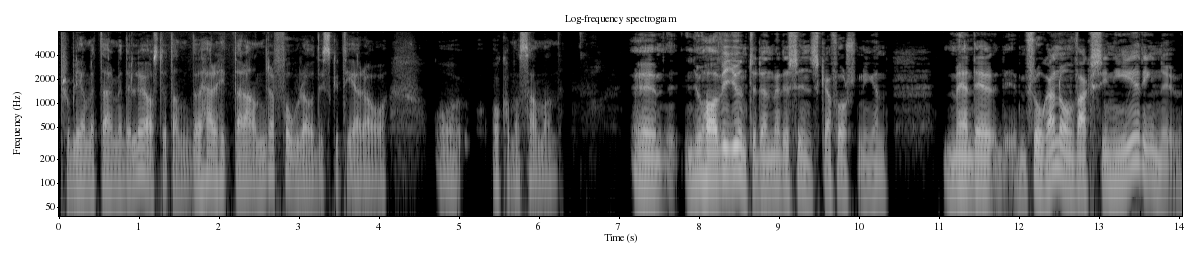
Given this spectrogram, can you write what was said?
problemet därmed är löst utan det här hittar andra fora att diskutera och, och, och komma samman. Eh, nu har vi ju inte den medicinska forskningen men det, frågan om vaccinering nu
